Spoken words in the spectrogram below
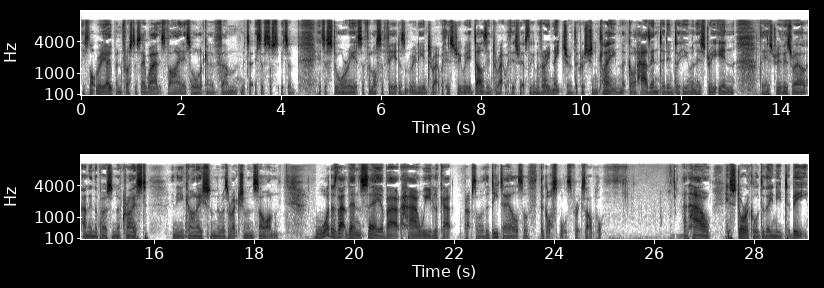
it's not really open for us to say, well, it's fine. It's all a kind of um, it's a it's a it's a it's a story. It's a philosophy. It doesn't really interact with history. Well, it does interact with history. That's the kind of very nature of the Christian claim that God has entered into human history in the history of Israel and in the person of Christ, in the incarnation, the resurrection, and so on. What does that then say about how we look at perhaps some of the details of the Gospels, for example? And how historical do they need to be?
